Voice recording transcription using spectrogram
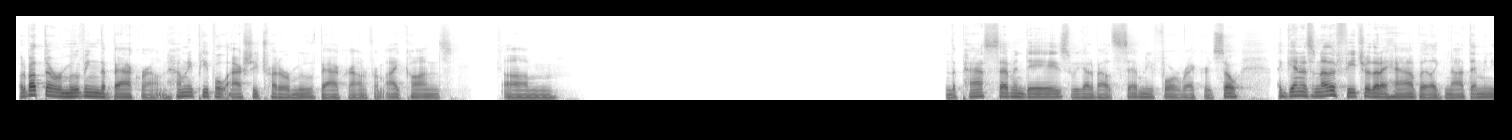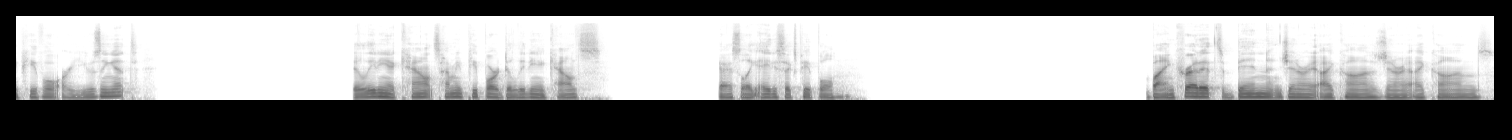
What about the removing the background? How many people actually try to remove background from icons? Um, in the past seven days, we got about 74 records. So again, it's another feature that I have, but like not that many people are using it. Deleting accounts. How many people are deleting accounts? Okay, so like 86 people buying credits, bin, generate icons, generate icons.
